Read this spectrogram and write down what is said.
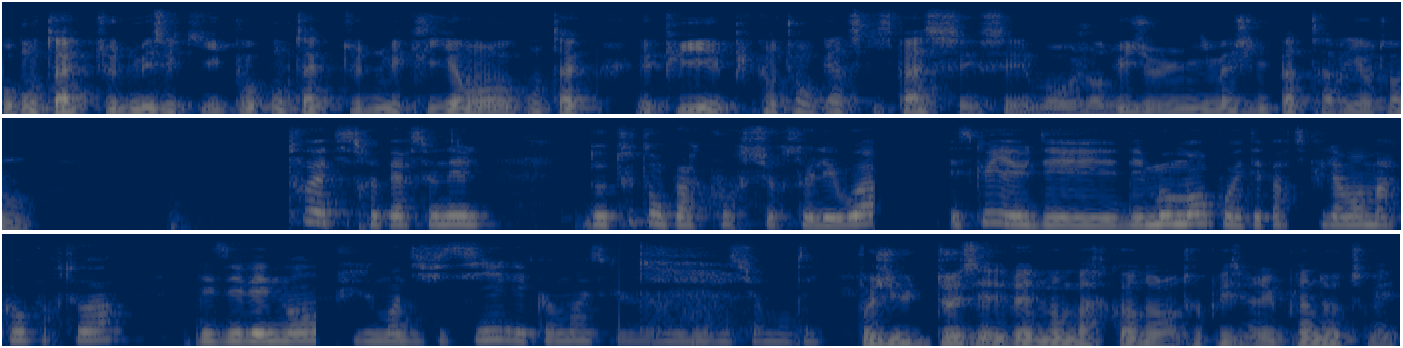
au contact de mes équipes, au contact de mes clients, au contact, et puis, et puis quand on regarde ce qui se passe, c'est, bon, aujourd'hui, je n'imagine pas de travailler autrement. Toi, à titre personnel, dans tout ton parcours sur Solewa, est-ce qu'il y a eu des, des, moments qui ont été particulièrement marquants pour toi? Des événements plus ou moins difficiles Et comment est-ce que vous les avez surmontés? Moi, j'ai eu deux événements marquants dans l'entreprise. Il y en a eu plein d'autres, mais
